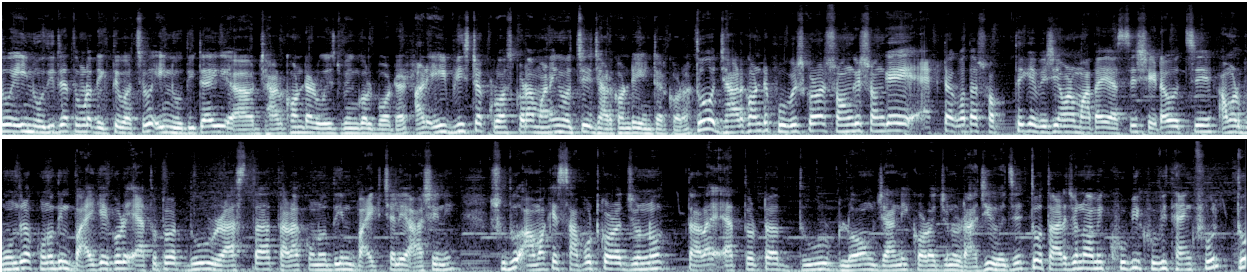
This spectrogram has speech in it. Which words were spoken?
তো এই নদীটা তোমরা দেখতে পাচ্ছ, এই নদীটাই ঝাড়খণ্ড আর ওয়েস্ট বেঙ্গল বর্ডার আর এই ব্রিজটা ক্রস করা মানেই হচ্ছে ঝাড়খণ্ডে এন্টার করা। তো ঝাড়খণ্ডে প্রবেশ করার সঙ্গে সঙ্গে একটা কথা সব থেকে বেশি আমার মাথায় আসছে, সেটা হচ্ছে আমার বন্ধুরা কোনোদিন বাইকে করে এতটা দূর রাস্তা তারা কোনোদিন বাইক চালিয়ে আসেনি। শুধু আমাকে সাপোর্ট করার জন্য তারা এতটা দূর লং জার্নি করার জন্য রাজি হয়েছে। তো তার জন্য আমি খুবই খুবই থ্যাঙ্কফুল তো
